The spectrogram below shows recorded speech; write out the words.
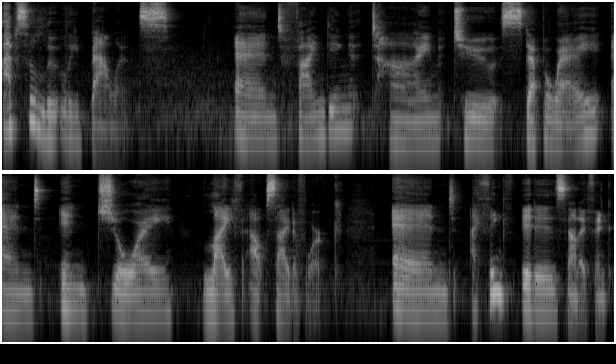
Absolutely balance and finding time to step away and enjoy life outside of work. And I think it is, not I think,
